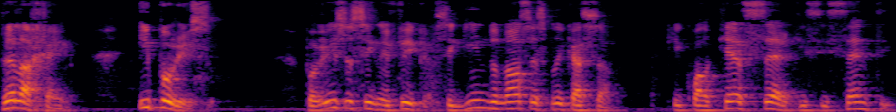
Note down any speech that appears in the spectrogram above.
Velachem. E por isso, por isso significa, seguindo nossa explicação, que qualquer ser que se sente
